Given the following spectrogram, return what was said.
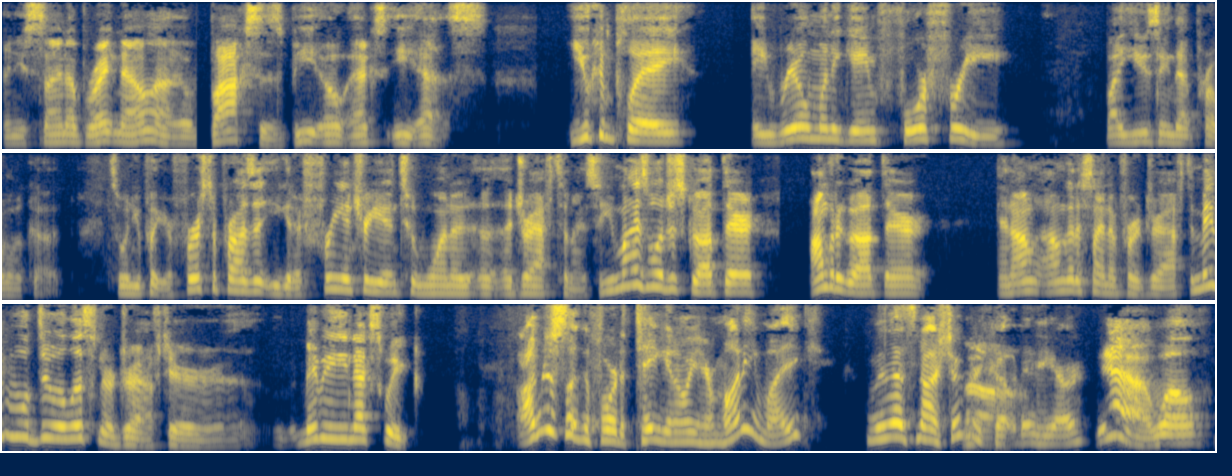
and you sign up right now, uh, boxes, B O X E S, you can play a real money game for free by using that promo code. So when you put your first deposit, you get a free entry into one a, a draft tonight. So you might as well just go out there. I'm going to go out there and I'm, I'm going to sign up for a draft. And maybe we'll do a listener draft here, maybe next week. I'm just looking forward to taking all your money, Mike. I mean, that's not sugarcoated uh, here. Yeah, well,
